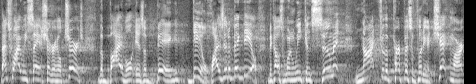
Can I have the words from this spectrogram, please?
That's why we say at Sugar Hill Church, the Bible is a big deal. Why is it a big deal? Because when we consume it, not for the purpose of putting a check mark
